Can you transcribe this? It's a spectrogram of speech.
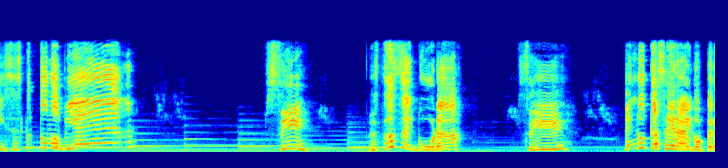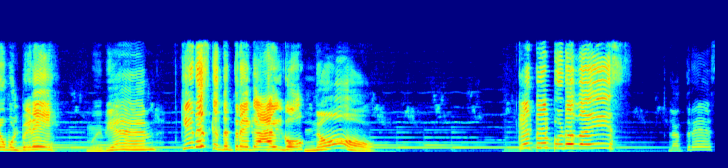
¿está todo bien? Sí, ¿Estás segura? sí. Tengo que hacer algo, pero volveré. Muy bien. ¿Quieres que te traiga algo? No. ¿Qué temporada es? La 3.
